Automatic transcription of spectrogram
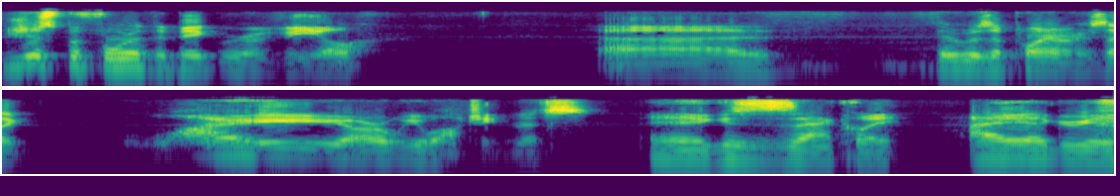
just before the big reveal, uh, there was a point where it's like, why are we watching this? Exactly. I agree.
